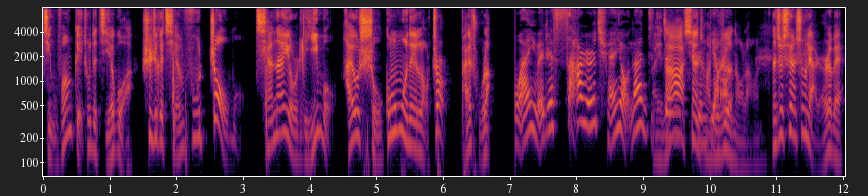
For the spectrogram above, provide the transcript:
警方给出的结果啊，是这个前夫赵某、前男友李某，还有手工墓那老赵排除了。我还以为这仨人全有，那哎，那现场就热闹了。那就现在剩俩人了呗，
